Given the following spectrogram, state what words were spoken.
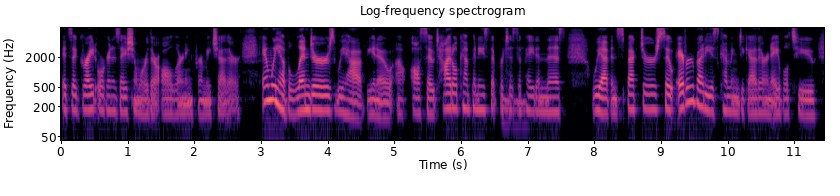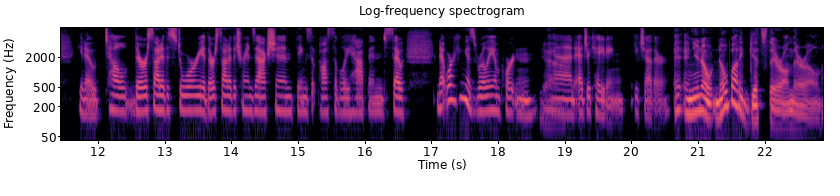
it's a great organization where they're all learning from each other. And we have lenders, we have you know also title companies that mm-hmm. participate mm-hmm. in this. We have inspectors, so everybody is coming together and able to you know tell their side of the story, their side of the transaction, things that possibly happened. So networking is really important yeah. and educating each other. And, and you know, nobody gets there on their own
